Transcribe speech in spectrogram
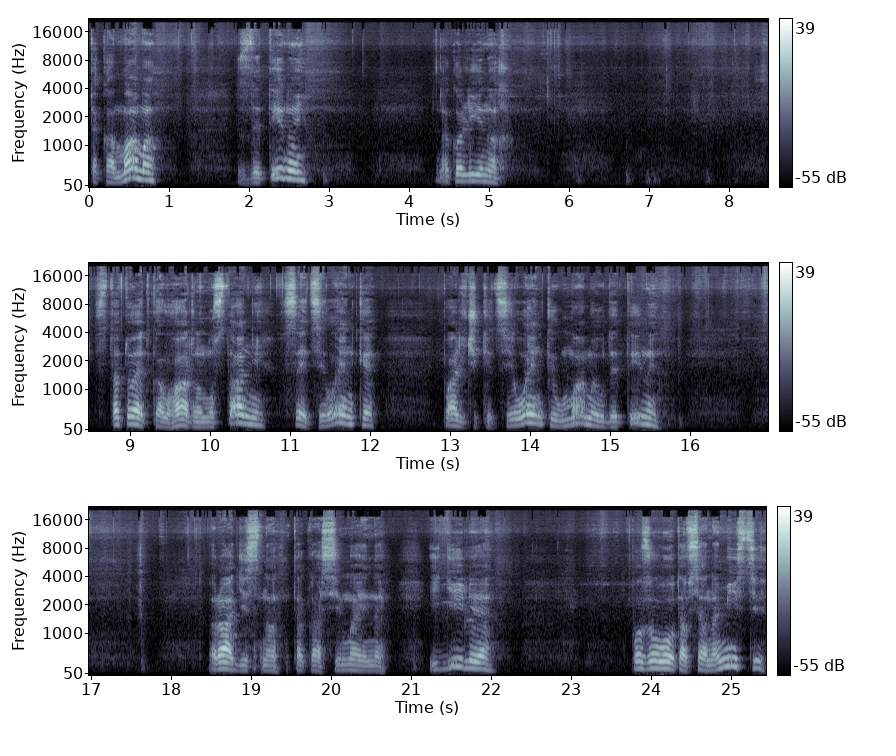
Така мама з дитиною на колінах. Статуетка в гарному стані, все ціленьке, пальчики ціленькі, у мами, у дитини. Радісна така сімейна іділія. Позолота вся на місці.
